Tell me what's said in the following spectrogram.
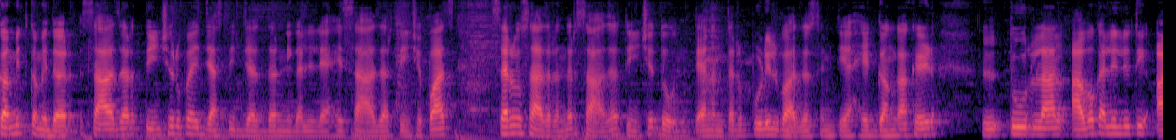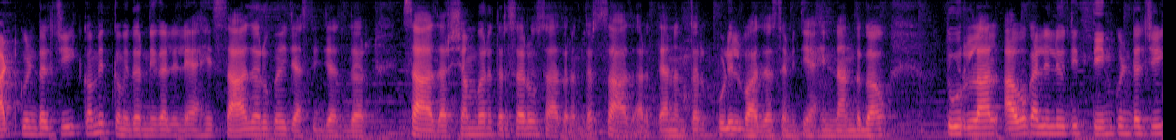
कमीत कमी दर सहा हजार तीनशे रुपये जास्तीत जास्त दर निघालेले आहे. सहा हजार तीनशे पाच. सर्वसाधारण दर सहा हजार तीनशे दोन. त्यानंतर पुढील बाजार समिती आहे गंगाखेड. तूर लाल आवक आलेली होती आठ क्विंटलची. कमीत कमी दर निघालेले आहे सहा हजार रुपये जास्तीत जास्त दर सहा हजार शंभर तर सर्वसाधारण तर सहा हजार. त्यानंतर पुढील बाजार समिती आहे नांदगाव. तूर लाल आवक आलेली होती तीन क्विंटलची.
